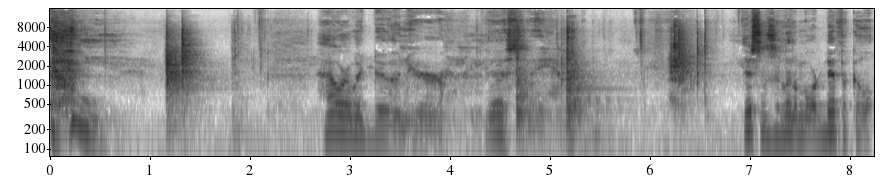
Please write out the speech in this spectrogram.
How are we doing here? Let's see. This is a little more difficult.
